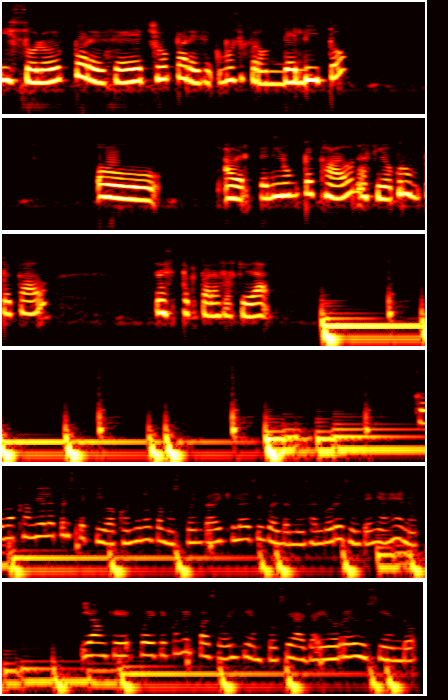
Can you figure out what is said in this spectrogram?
y solo por ese hecho parece como si fuera un delito o haber tenido un pecado, nacido con un pecado respecto a la sociedad. ¿Cómo cambia la perspectiva cuando nos damos cuenta de que la desigualdad no es algo reciente ni ajeno? Y aunque puede que con el paso del tiempo se haya ido reduciendo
